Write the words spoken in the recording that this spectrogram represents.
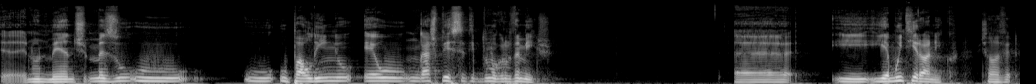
uh, Nuno Mendes, mas o, o, o, o Paulinho é o, um gajo que podia ser tipo de um grupo de amigos. Uh, e, e é muito irónico. Deixa lá ver.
